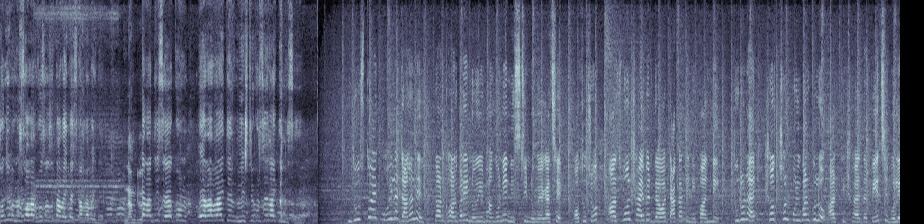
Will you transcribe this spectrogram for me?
ধনী মানুষ চলার গোছ আছে তারাই পাইছে আমরা পাই নাম এরা দিছে কোন এরা রাইতে লিস্টি করছে রাইতে নিছে। দুস্থ এক মহিলা জানালেন তার ঘরবাড়ি নদীর ভাঙনে নিশ্চিহ্ন হয়ে গেছে। অথচ আজমল সাহেবের দেওয়া টাকা তিনি পাননি। তুলনায় সচ্ছল পরিবারগুলো আর্থিক সহায়তা পেয়েছে বলে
